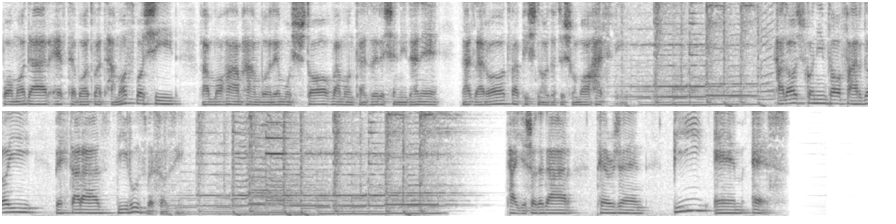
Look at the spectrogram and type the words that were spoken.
با ما در ارتباط و تماس باشید و ما هم همواره مشتاق و منتظر شنیدن نظرات و پیشنهادات شما هستیم. تلاش کنیم تا فردایی بهتر از دیروز بسازیم. تهیه شده در پرژن BMS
